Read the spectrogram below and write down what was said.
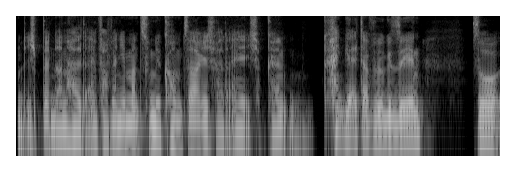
Und ich bin dann halt einfach, wenn jemand zu mir kommt, sage ich halt, ey, ich habe kein, kein Geld dafür gesehen. So,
